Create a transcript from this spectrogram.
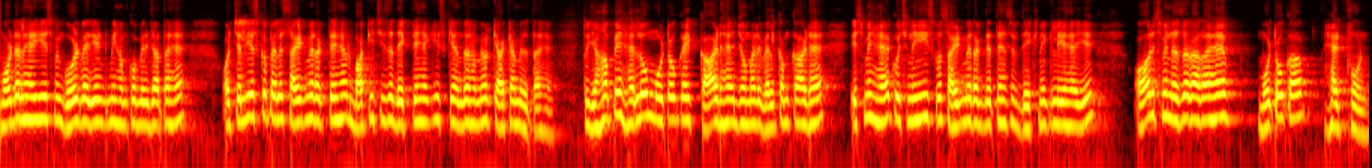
मॉडल है, ये इसमें गोल्ड वेरिएंट में हमको मिल जाता है। और चलिए इसको पहले साइड में रखते हैं और बाकी चीज़ें देखते हैं कि इसके अंदर हमें और क्या क्या मिलता है। तो यहाँ पे हेलो मोटो का एक कार्ड है, जो हमारे वेलकम कार्ड है। इसमें है कुछ नहीं, इसको साइड में रख देते हैं, सिर्फ़ देखने के लिए है ये। और इसमें नज़र आ रहा है मोटो का हेडफोन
